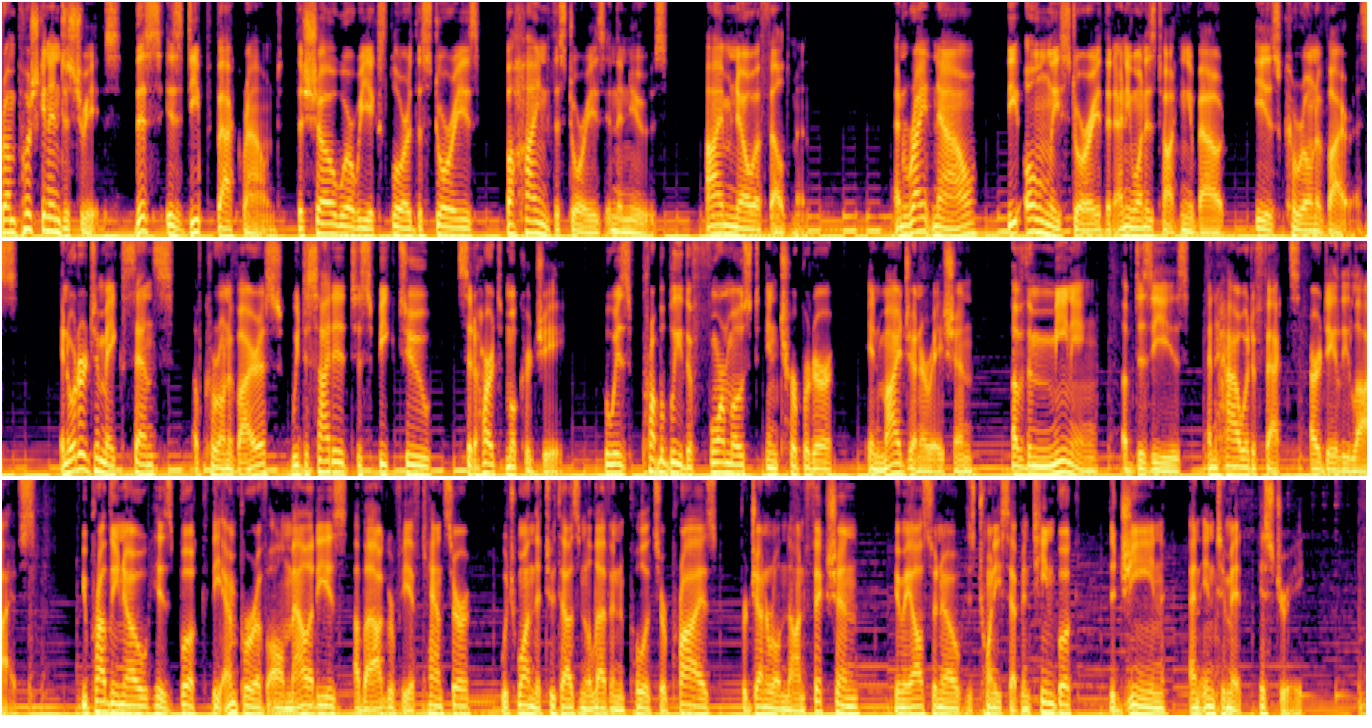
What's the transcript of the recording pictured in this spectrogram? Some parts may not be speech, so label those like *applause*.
From Pushkin Industries, this is Deep Background, the show where we explore the stories behind the stories in the news. I'm Noah Feldman. And right now, the only story that anyone is talking about is coronavirus. In order to make sense of coronavirus, we decided to speak to Siddharth Mukherjee, who is probably the foremost interpreter in my generation of the meaning of disease and how it affects our daily lives. You probably know his book, The Emperor of All Maladies A Biography of Cancer, which won the 2011 Pulitzer Prize for General Nonfiction. You may also know his 2017 book, The Gene An Intimate History.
